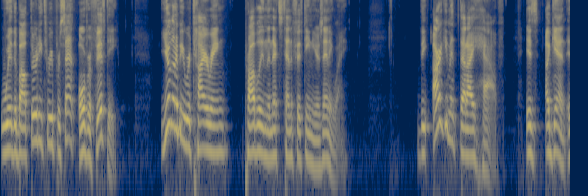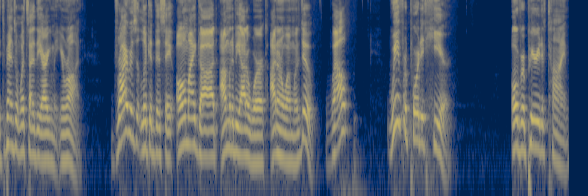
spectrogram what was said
with about 33% over 50, you're going to be retiring probably in the next 10 to 15 years anyway. The argument that I have is again, it depends on what side of the argument you're on. Drivers that look at this say, oh my God, I'm going to be out of work. I don't know what I'm going to do. Well, we've reported here over a period of time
